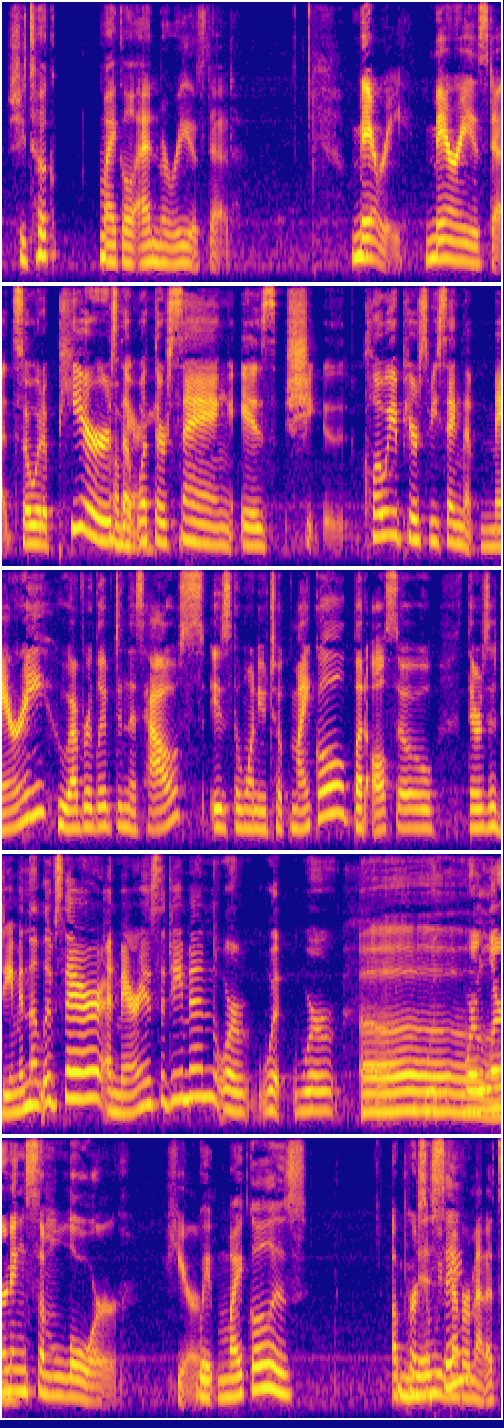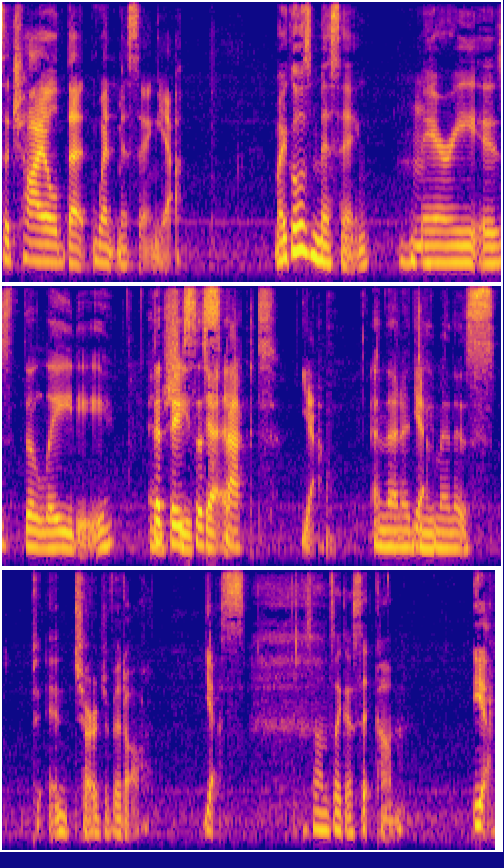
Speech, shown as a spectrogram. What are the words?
she took Michael and Marie is dead. Mary. Mary is dead. So it appears Oh, that Mary. what they're saying is she Chloe appears to be saying that Mary, whoever lived in this house, is the one who took Michael, but also there's a demon that lives there and Mary is the demon or what we're we're learning some lore here. Wait, Michael is a person we've never met. It's a child that went missing. Yeah. Michael is missing. Mary is the lady Mm-hmm. that they she's dead. suspect. Yeah. And then a Yeah. demon is in charge of it all. Yes. Sounds like a sitcom. Yeah.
